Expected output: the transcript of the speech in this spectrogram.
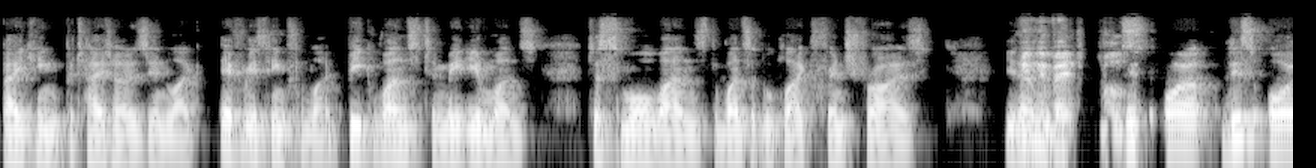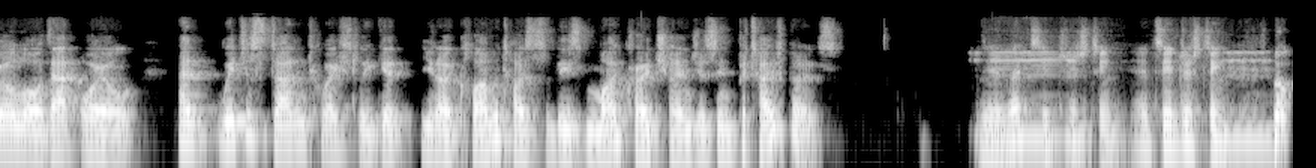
baking potatoes in like everything from like big ones to medium ones to small ones, the ones that look like French fries. You know, vegetables. This oil, this oil or that oil, and we're just starting to actually get you know acclimatized to these micro changes in potatoes. Yeah, that's interesting. It's interesting. Mm. Look,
